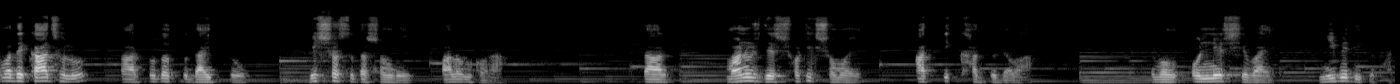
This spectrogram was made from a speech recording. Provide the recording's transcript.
আমাদের কাজ হলো তার প্রদত্ত দায়িত্ব বিশ্বস্ততার সঙ্গে পালন করা। তার মানুষদের সঠিক সময়ে আত্মিক খাদ্য দেওয়া এবং অন্যের সেবায় নিবেদিত থাকা।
